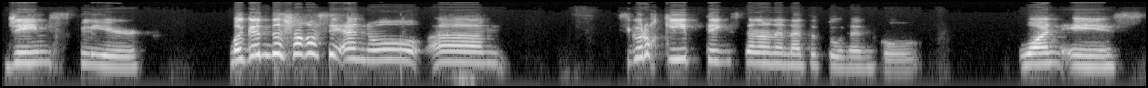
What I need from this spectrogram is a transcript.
James Clear. Maganda siya kasi ano, um, siguro key things na lang na natutunan ko. One is,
